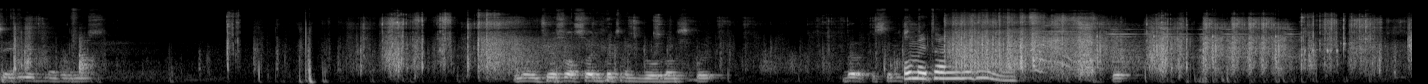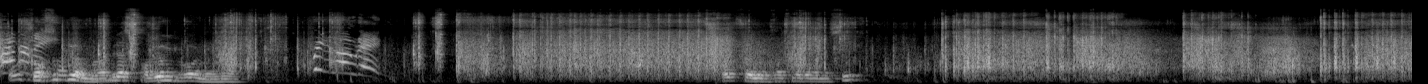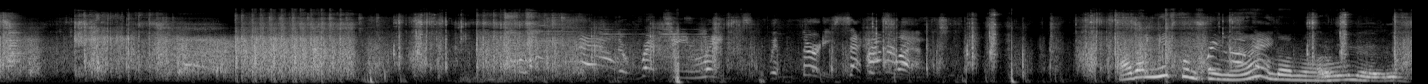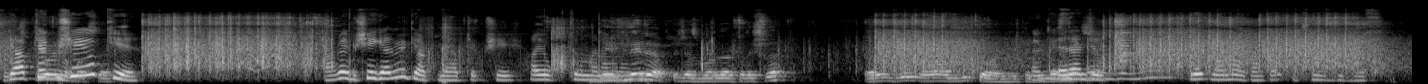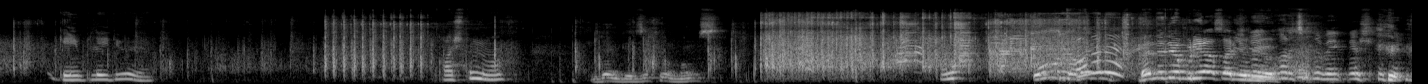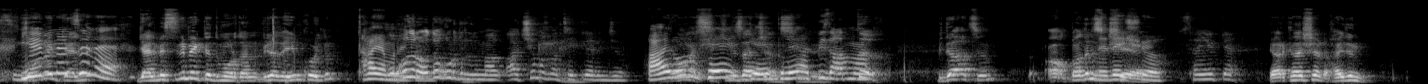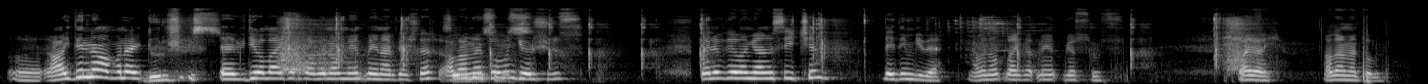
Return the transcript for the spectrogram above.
Yine uçuyorsa asfalt metan gibi oradan senin O metalinde değil mi? çok zıplıyorum ya. Biraz salıyorum gibi oynuyorum ya. Reloading! Hop şöyle bir kaçma denemesi. Adam niye hiç konuşmuyor ya? Allah Allah. Araba olmuyor ya biraz. çok Yapacak bir şey yok ki. Kanka bir şey gelmiyor ki aklıma yapacak bir şey. Hay okuturum ben amına Gameplay de yapacağız bu arada arkadaşlar. Erencil veya Lig de tek Herkes-. Erencil. Direkt normal kanka. Üçümüz gireceğiz. Gameplay diyor ya. Kaçtın mı lan? Gidelim gerizekalı olmaz mısın? Oğlum tamam. Ben de diyor buraya hasar Şuraya yemiyor. yukarı çıktı bekliyor. Yemin Oradan gelme- etsene. Gelmesini bekledim oradan. Biraz eğim koydum. Hay o amına kadar koyayım. oda kurdurdum. Açayım o zaman teklerince. Hayır Yo, oğlum şey sikinizi atacaksınız gameplay şimdi. at. Biz Tamam. attık. Bir daha atın. Atmadınız Ne ki şeye. değişiyor? Sen yokken. Ya arkadaşlar haydın. Ee, Aydın ne amına. Görüşürüz. Ee, video like atıp abone olmayı unutmayın arkadaşlar. Allah'a emanet olun. Seviyorsunuz. Görüşürüz. Böyle videoların gelmesi için dediğim gibi abone olup like atmayı unutmuyorsunuz. Bay bay. Allah'a emanet olun.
